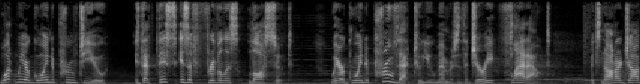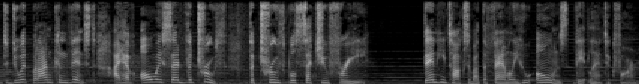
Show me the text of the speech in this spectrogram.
What we are going to prove to you is that this is a frivolous lawsuit. We are going to prove that to you, members of the jury, flat out. It's not our job to do it, but I'm convinced. I have always said the truth. The truth will set you free. Then he talks about the family who owns the Atlantic farm.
